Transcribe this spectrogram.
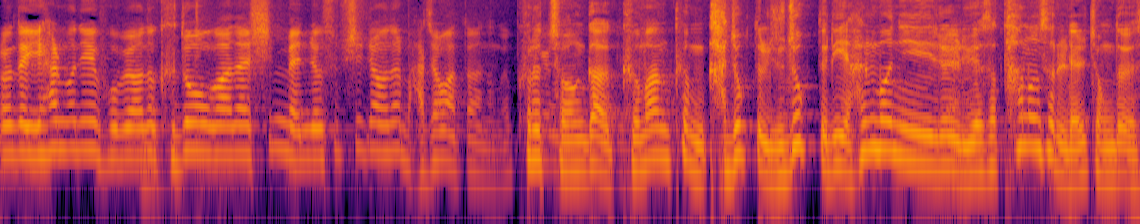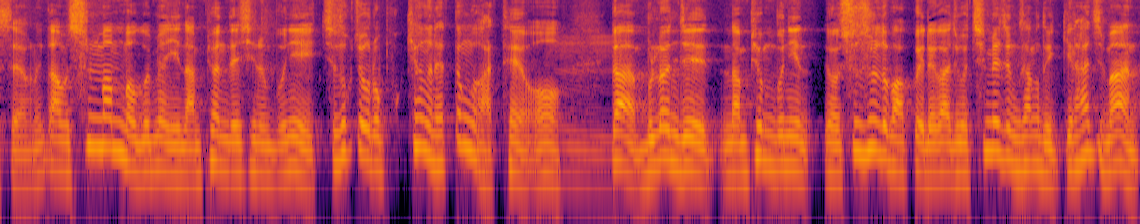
그런데 이 할머니 보면은 그동안에 십몇 년, 수십 년을 맞아왔다는 거예요. 그렇죠. 그러니까 그만큼 가족들, 유족들이 할머니를 위해서 탄원서를 낼 정도였어요. 그러니까 술만 먹으면 이 남편 되시는 분이 지속적으로 폭행을 했던 것 같아요. 그러니까 물론 이제 남편분이 수술도 받고 이래가지고 치매 증상도 있긴 하지만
